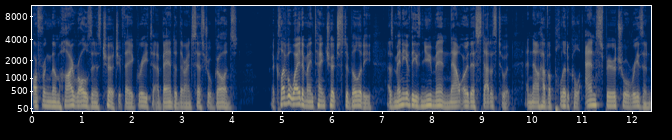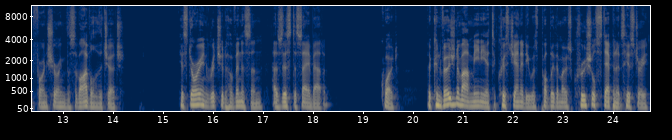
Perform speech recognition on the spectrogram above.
offering them high roles in his church if they agree to abandon their ancestral gods. A clever way to maintain church stability, as many of these new men now owe their status to it and now have a political and spiritual reason for ensuring the survival of the church. Historian Richard Hovannisian has this to say about it. Quote, the conversion of Armenia to Christianity was probably the most crucial step in its history.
